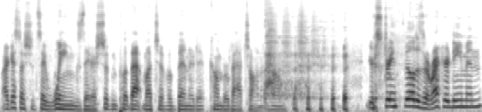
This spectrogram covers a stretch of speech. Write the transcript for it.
I guess I should say wings there. Shouldn't put that much of a Benedict Cumberbatch on it, huh? Your strength build is a wrecker demon.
